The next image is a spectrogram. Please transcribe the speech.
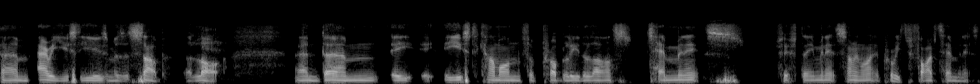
Um, Harry used to use him as a sub a lot, and um, he he used to come on for probably the last ten minutes, fifteen minutes, something like that, probably five ten minutes.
